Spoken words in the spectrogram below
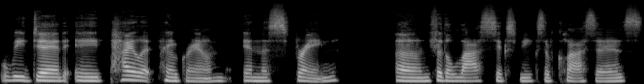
we did a pilot program in the spring um, for the last six weeks of classes.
